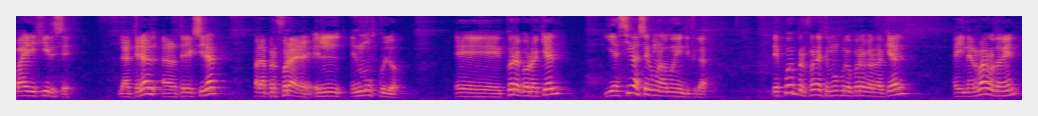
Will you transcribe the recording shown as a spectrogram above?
va a dirigirse lateral a la arteria axilar para perforar el, músculo eh, coracobraquial y así va a ser como lo vamos a identificar. Después de perforar este músculo coracobraquial e inervarlo también,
